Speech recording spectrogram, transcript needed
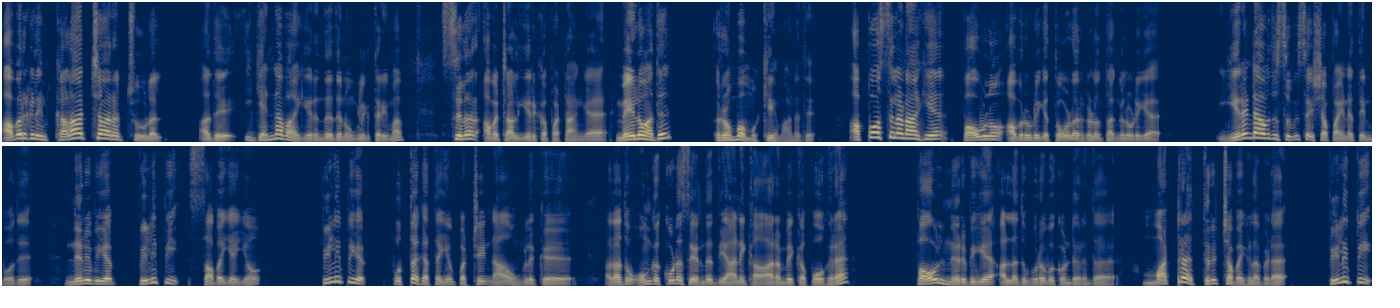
அவர்களின் கலாச்சார சூழல் அது என்னவா இருந்ததுன்னு உங்களுக்கு தெரியுமா? சிலர் அவற்றால் ஈர்க்கப்பட்டாங்க. மேலும் அது ரொம்ப முக்கியமானது. அப்போ சிலனாகிய பவுலும் அவருடைய தோழர்களும் தங்களுடைய இரண்டாவது சுவிசேஷ பயணத்தின் போது நிறுவிய பிலிப்பி சபையையும் பிலிப்பியர் புத்தகத்தையும் பற்றி நான் உங்களுக்கு அதாவது உங்க கூட சேர்ந்து தியானிக்க ஆரம்பிக்க போகிறேன் பவுல் நிறுவிய அல்லது உறவு கொண்டிருந்த மற்ற திருச்சபைகளை விட பிலிப்பி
